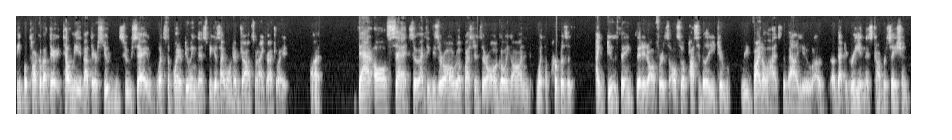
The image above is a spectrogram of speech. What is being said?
people talk about their telling me about their students who say, "What's the point of doing this? Because I won't have jobs when I graduate." That all said, so I think these are all real questions. They're all going on. What the purpose of? I do think that it offers also a possibility to revitalize the value of, of that degree in this conversation,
